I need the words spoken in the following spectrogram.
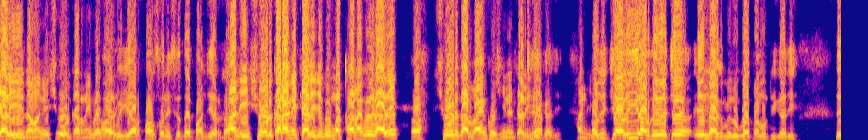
40 ਦੀ ਦੇਵਾਂਗੇ ਛੋੜ ਕਰਨੀ ਬਸ ਆ 40 ਕੋਈ 1500 ਨਹੀਂ ਸਿੱਧਾ 5000 ਦਾ ਹਾਂਜੀ ਛੋੜ ਕਰਾਂਗੇ 40 ਜੋ ਕੋਈ ਮੱਥਾ ਨਾ ਕੋਈ ਲਾਵੇ ਛੋੜ ਕਰ ਦਾਂਗੇ ਖੁਸ਼ੀ ਨਾਲ 40000 ਠੀਕ ਆ ਜੀ। ਹਾਂਜੀ। ਲਓ ਜੀ 40000 ਦੇ ਵਿੱਚ ਇਹ ਨਗ ਮਿਲੂਗਾ ਤੁਹਾਨੂੰ ਠੀਕ ਆ ਜੀ? ਤੇ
